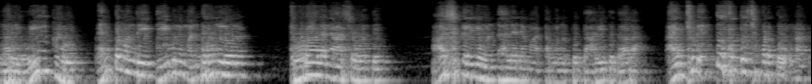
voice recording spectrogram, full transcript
మరి మీకు ఎంతమంది దేవుని మందిరంలోను చూడాలని ఆశ ఉంది? ఆశ కలిగి ఉండాలనే మాట మనకు దావీదు ద్వారా. ఆయన చూడు ఎంతో సంతోషపడుతూ ఉన్నాడు.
